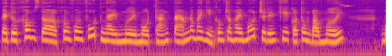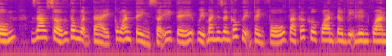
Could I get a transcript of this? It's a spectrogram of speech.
kể từ 0 giờ 00 phút ngày 11 tháng 8 năm 2021 cho đến khi có thông báo mới. 4. Giao Sở Giao thông Vận tải, Công an tỉnh, Sở Y tế, Ủy ban nhân dân các huyện thành phố và các cơ quan đơn vị liên quan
